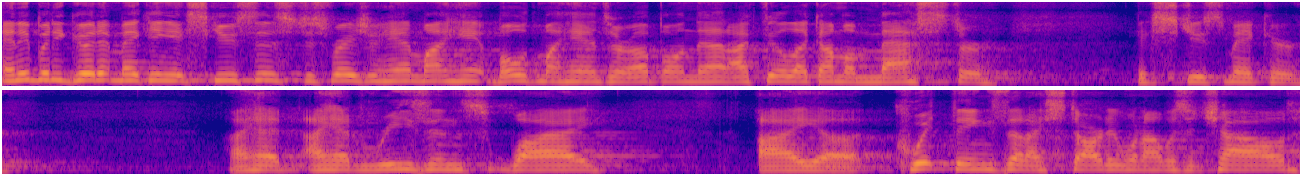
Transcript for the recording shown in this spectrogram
Anybody good at making excuses? Just raise your hand. My hand, both my hands are up on that. I feel like I'm a master excuse maker. I had, I had reasons why I uh, quit things that I started when I was a child.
